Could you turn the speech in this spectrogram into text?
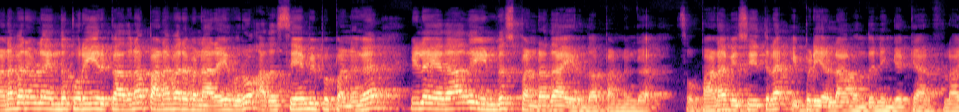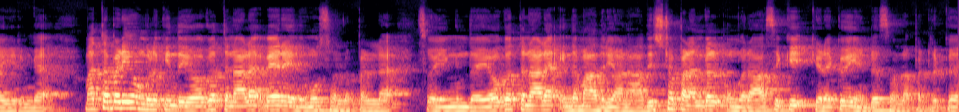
பணவரவில் எந்த குறையும் இருக்காதுன்னா பணவரவு நிறைய வரும். அதை சேமிப்பு பண்ணுங்கள் இல்லை ஏதாவது இன்வெஸ்ட் பண்ணுறதா இருந்தால் பண்ணுங்கள் ஸோ பண விஷயத்தில் இப்படியெல்லாம் வந்து நீங்கள் கேர்ஃபுல்லாக இருங்க. மற்றபடி உங்களுக்கு இந்த யோகத்தினால வேறு எதுவும் சொல்லப்படல. ஸோ இந்த யோகத்தினால இந்த மாதிரியான அதிர்ஷ்ட பலன்கள் உங்கள் ராசிக்கு கிடைக்கும் என்று சொல்லப்பட்டிருக்கு.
